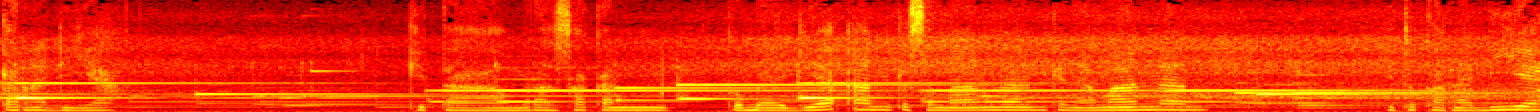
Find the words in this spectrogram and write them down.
karena Dia. Kita merasakan kebahagiaan, kesenangan, kenyamanan itu karena dia.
